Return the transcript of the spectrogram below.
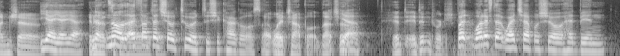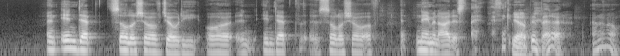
one show yeah, yeah, yeah. No, Internet no, I superhighway thought that show. toured to Chicago also. at Whitechapel. That show, Yeah. it it didn't tour to Chicago. But what if that Whitechapel show had been an in-depth solo show of JODI or an in-depth uh, solo show of uh, name an artist? I, I think it Yeah. would have been better. I don't know.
